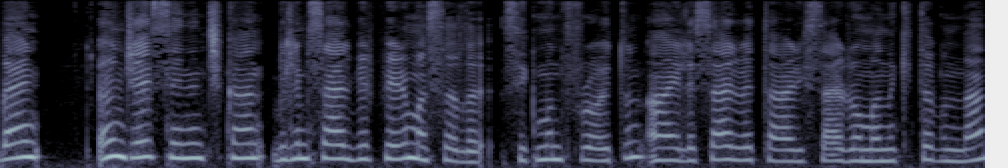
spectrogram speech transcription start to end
ben önce senin çıkan bilimsel bir peri masalı Sigmund Freud'un ailesel ve tarihsel romanı kitabından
